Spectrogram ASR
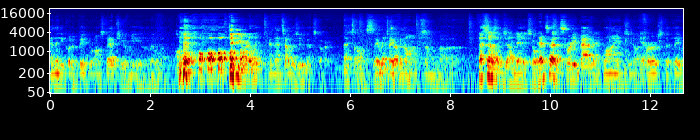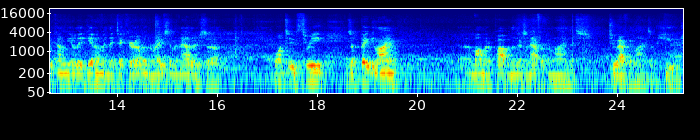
and then he put a big bronze statue of me in the middle of it. Did you really? And that's how the zoo got started. That's awesome. They were That's taking awesome. on some, uh, That sounds like John Daly story. That's a, some pretty battered lions, you know, at Yeah. first, that they would come, you know, they'd get them and they'd take care of them and raise them, and now there's, uh, one, two, three, there's a baby lion, uh, mom and a pop, and then there's an African lion that's, two African lions that are huge.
